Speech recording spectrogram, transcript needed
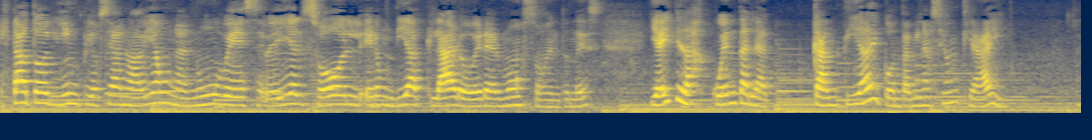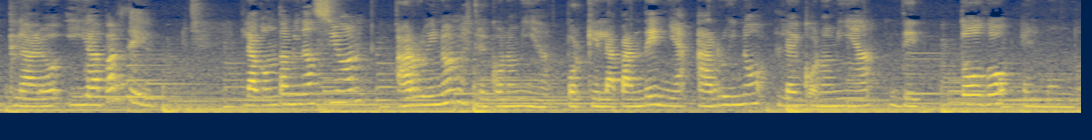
estaba todo limpio, o sea, no había una nube, se veía el sol, era un día claro, era hermoso, ¿entendés? Y ahí te das cuenta la cantidad de contaminación que hay. Claro, y aparte, la contaminación arruinó nuestra economía, porque la pandemia arruinó la economía de todo el mundo.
